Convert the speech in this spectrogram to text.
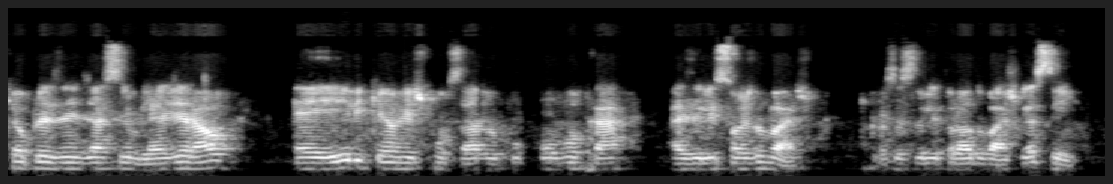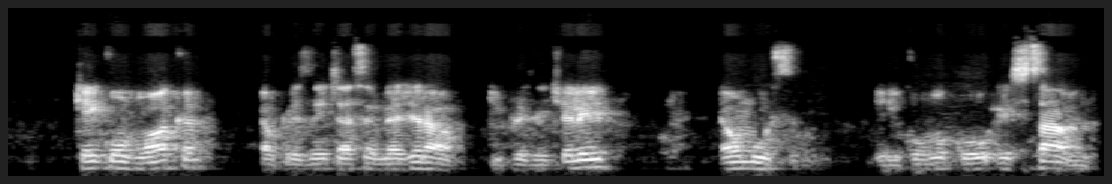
que é o presidente da Assembleia Geral. É ele quem é o responsável por convocar as eleições do Vasco. O processo eleitoral do Vasco é assim: quem convoca é o presidente da Assembleia Geral e o presidente eleito é o Mussa. Ele convocou esse sábado.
